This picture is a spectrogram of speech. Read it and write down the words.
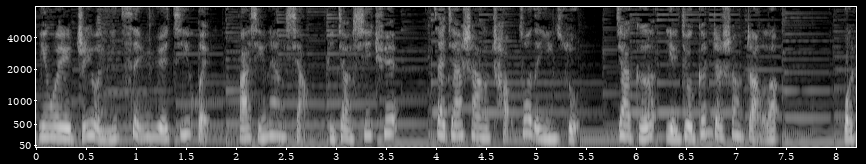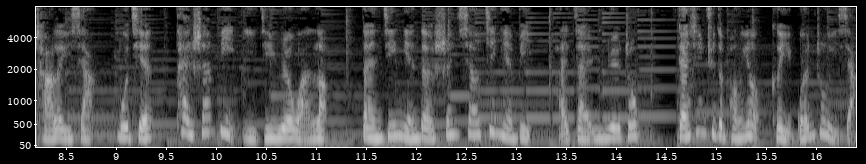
因为只有一次预约机会，发行量小，比较稀缺，再加上炒作的因素，价格也就跟着上涨了。我查了一下，目前泰山币已经约完了，但今年的生肖纪念币还在预约中，感兴趣的朋友可以关注一下。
